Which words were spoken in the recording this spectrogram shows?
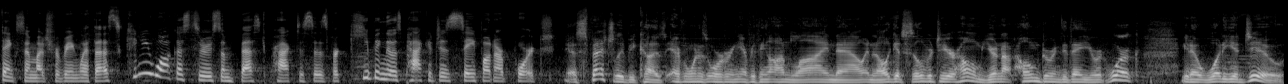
thanks so much for being with us. Can you walk us through some best practices for keeping those packages safe on our porch? Especially because everyone is ordering everything online now and it all gets delivered to your home. You're not home during the day, you're at work. You know, what do you do?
